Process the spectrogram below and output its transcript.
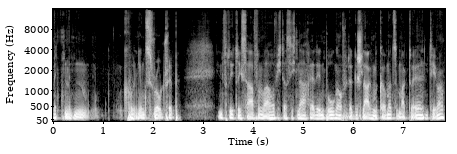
mit, mit einem coolen Jungs Roadtrip in Friedrichshafen war, hoffe ich, dass ich nachher den Bogen auch wieder geschlagen bekomme zum aktuellen Thema.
